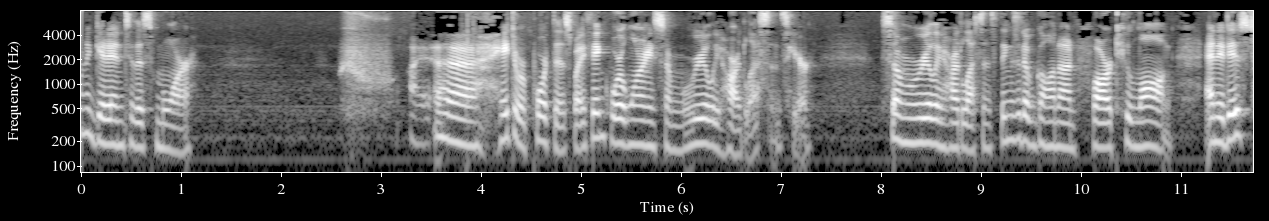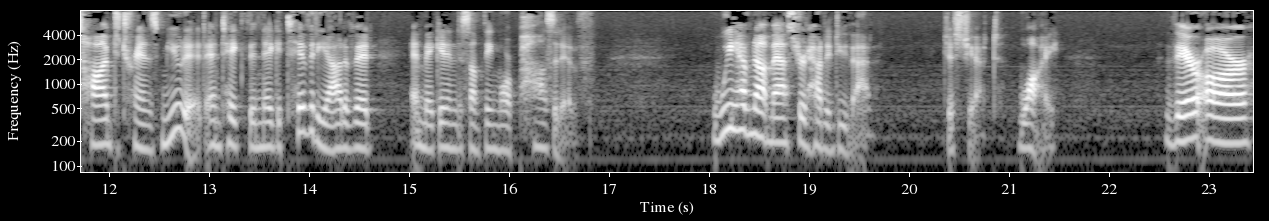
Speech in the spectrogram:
going to get into this more. I uh, hate to report this, but I think we're learning some really hard lessons here. Some really hard lessons, things that have gone on far too long. And it is time to transmute it and take the negativity out of it and make it into something more positive. We have not mastered how to do that just yet. Why? There are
